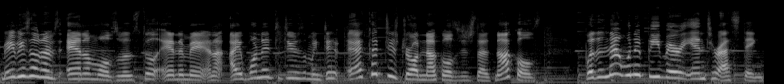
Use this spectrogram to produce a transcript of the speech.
Maybe sometimes animals, but still anime. And I, I wanted to do something different. I could just draw Knuckles just as Knuckles, but then that wouldn't be very interesting.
